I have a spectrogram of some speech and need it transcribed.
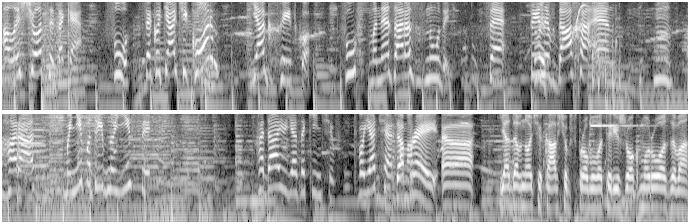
Але що це таке? Фу, це котячий корм? Як гидко. Фу, мене зараз знудить. Це ти невдаха, Ен. М, гаразд, мені потрібно їсти. Гадаю, я закінчив. Твоя черга. Макс. Добрей, е, я давно чекав, щоб спробувати ріжок морозива.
